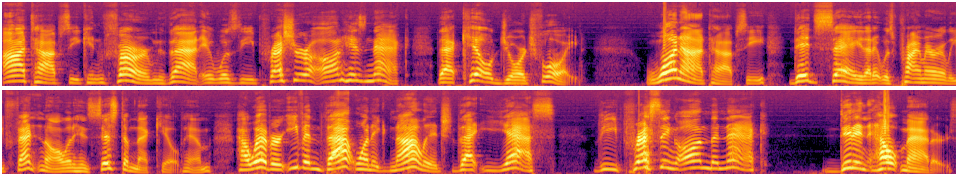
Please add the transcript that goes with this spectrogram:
autopsy confirmed that it was the pressure on his neck that killed George Floyd. One autopsy did say that it was primarily fentanyl in his system that killed him. However, even that one acknowledged that yes, the pressing on the neck didn't help matters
